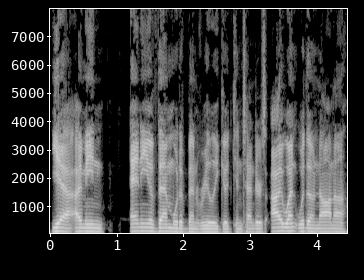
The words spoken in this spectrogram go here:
Yeah, I mean, any of them would have been really good contenders. I went with Onana,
